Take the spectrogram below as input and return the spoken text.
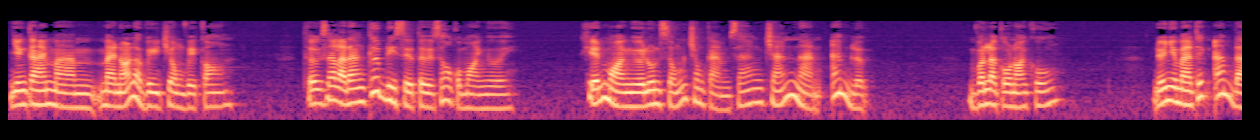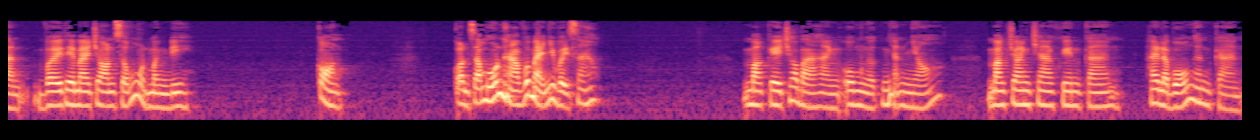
Những cái mà mẹ nói là vì chồng vì con. Thực ra là đang cướp đi sự tự do của mọi người. Khiến mọi người luôn sống trong cảm giác chán nản, áp lực. Vẫn là câu nói cũ. Nếu như mẹ thích áp đặt, vậy thì mẹ chọn sống một mình đi. Còn, còn dám hỗn hào với mẹ như vậy sao? Mặc kệ cho bà Hành ôm ngực nhăn nhó, Mặc cho anh trai khuyên can Hay là bố ngăn cản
